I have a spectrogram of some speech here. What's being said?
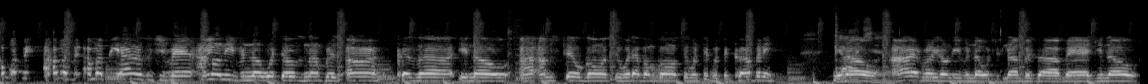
Be, I'm, gonna be, honest with you, man. I don't even know what those numbers are because, uh, you know, I, I'm still going through whatever I'm going through with the, with the company. You know, I really don't even know what the numbers are, man. You know,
